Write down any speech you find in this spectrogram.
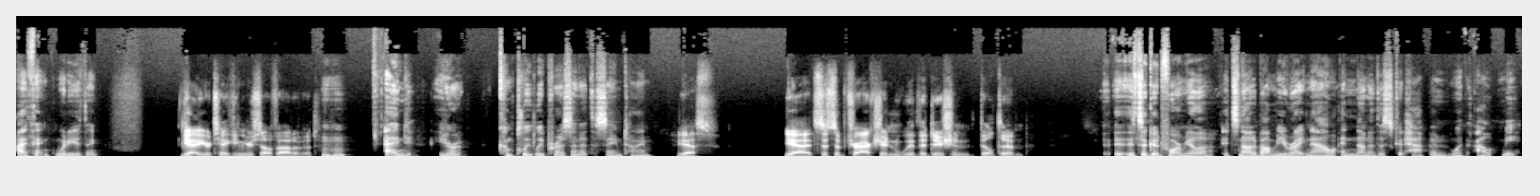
I think. What do you think? Yeah, you're taking yourself out of it. hmm And you're completely present at the same time. Yes. Yeah, it's a subtraction with addition built in. It's a good formula. It's not about me right now, and none of this could happen without me.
